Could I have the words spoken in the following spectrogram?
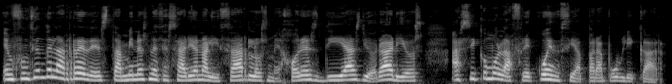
En función de las redes también es necesario analizar los mejores días y horarios, así como la frecuencia para publicar.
